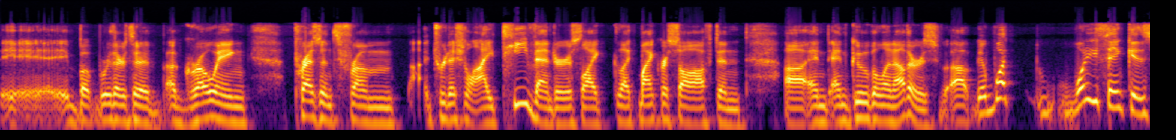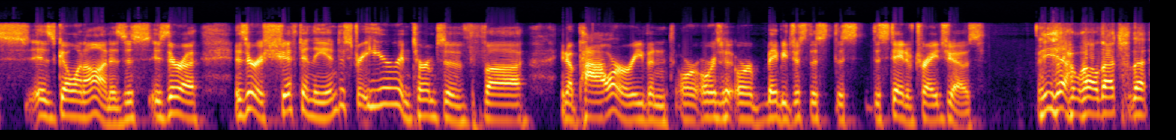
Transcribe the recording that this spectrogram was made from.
eh, but there's a, a growing presence from traditional IT vendors like like Microsoft and uh, and and Google and others. Uh, what what do you think is is going on? Is this is there a is there a shift in the industry here in terms of uh, you know power or even or or is it or maybe just this this the state of trade shows? Yeah, well, that's that.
